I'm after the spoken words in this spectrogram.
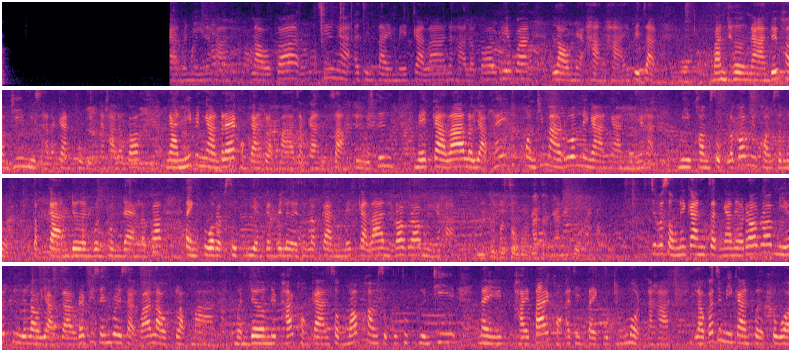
งานวันนี้นะคะ เราก็ อาจินไตเมดกาล่านะคะแล้วก็เรียกว่าเราเนี่ยห่างหายไปจากบันเทิงนานด้วยความที่มีสถานการณ์โควิดนะคะแล้วก็งานนี้เป็นงานแรกของการกลับมาจากการ 3 ปี ซึ่งเมดกาล่าเราอยากให้ทุกคนที่มาร่วมในงานงานนี้ค่ะมีความสุขแล้วก็มีความสนุกกับการเดินบนพรมแดง แล้วก็แต่งตัวแบบสุดเหวี่ยงกันไปเลยสำหรับการเมดกาล่าในรอบๆนี้ค่ะ จุดประสงค์ของการจัดงานนี้คืออะไรครับ จุดประสงค์ในการจัดงานในรอบรอบนี้ก็คือเราอยากจะ represent บริษัทว่าเรากลับมาเหมือนเดิมในพาร์ทของการส่งมอบความสุขทุกๆ พื้นที่ในภายใต้ของอาจินไตกรุ๊ปทั้งหมดนะคะ เราก็จะมีการเปิดตัว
